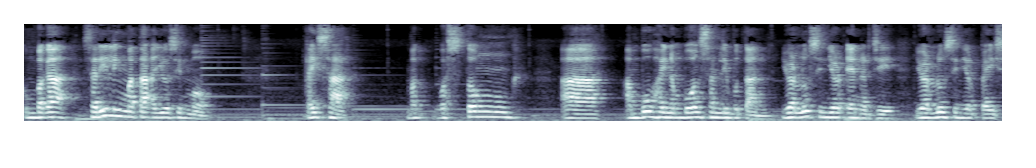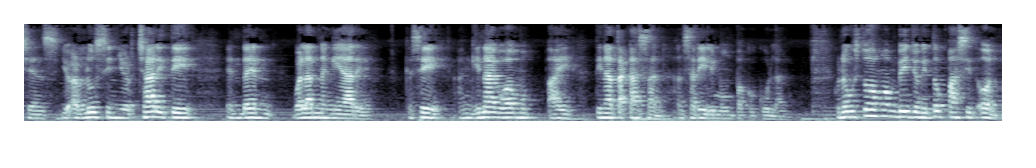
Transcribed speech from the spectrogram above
Kumbaga, sariling mata ayusin mo kaysa magwastong uh, ang buhay ng buong sanlibutan. You are losing your energy, you are losing your patience, you are losing your charity, and then walang nangyayari. Kasi ang ginagawa mo ay tinatakasan ang sarili mong pagkukulang. Kung nagustuhan mo ang video ito, pass it on.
